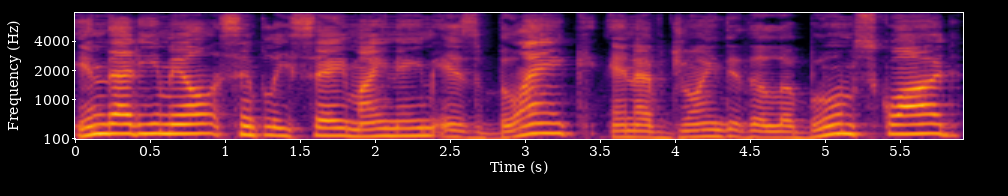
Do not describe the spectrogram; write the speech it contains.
In that email, simply say, My name is blank and I've joined the Laboom squad.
